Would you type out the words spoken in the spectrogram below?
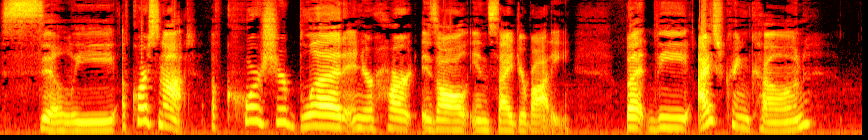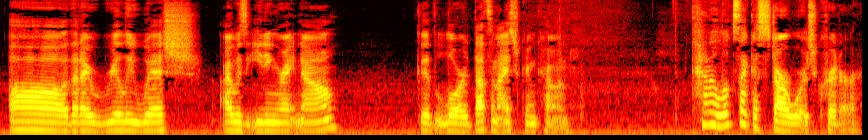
Silly. Of course not. Of course your blood and your heart is all inside your body. But the ice cream cone, oh, that I really wish I was eating right now. Good Lord, that's an ice cream cone. Kind of looks like a Star Wars critter.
